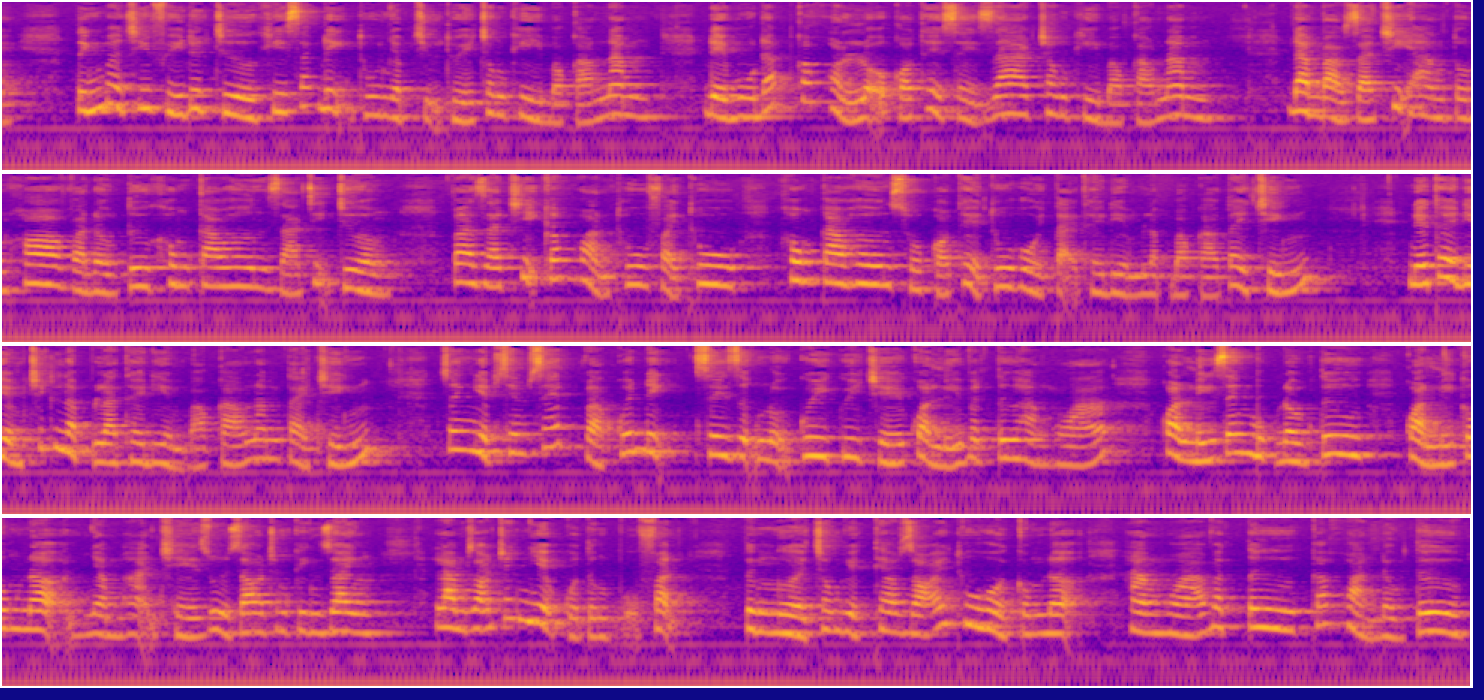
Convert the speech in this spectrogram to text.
Tính vào chi phí được trừ khi xác định thu nhập chịu thuế trong kỳ báo cáo năm, để bù đắp các khoản lỗ có thể xảy ra trong kỳ báo cáo năm. Đảm bảo giá trị hàng tồn kho và đầu tư không cao hơn giá trị trường và giá trị các khoản thu phải thu không cao hơn số có thể thu hồi tại thời điểm lập báo cáo tài chính. Nếu thời điểm trích lập là thời điểm báo cáo năm tài chính, doanh nghiệp xem xét và quyết định xây dựng nội quy quy chế quản lý vật tư hàng hóa, quản lý danh mục đầu tư, quản lý công nợ nhằm hạn chế rủi ro trong kinh doanh, làm rõ trách nhiệm của từng bộ phận, từng người trong việc theo dõi thu hồi công nợ, hàng hóa vật tư, các khoản đầu tư.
